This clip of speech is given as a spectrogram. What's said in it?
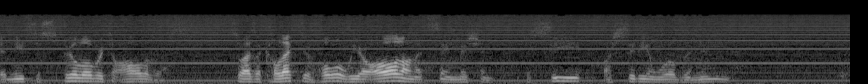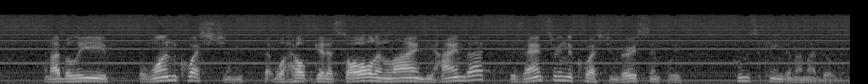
it needs to spill over to all of us. So as a collective whole, we are all on that same mission see our city and world renewed. And I believe the one question that will help get us all in line behind that is answering the question very simply whose kingdom am I building?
